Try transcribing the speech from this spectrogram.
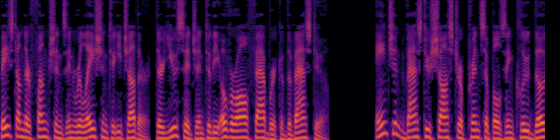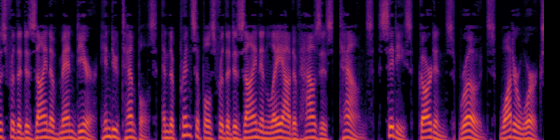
based on their functions in relation to each other, their usage and to the overall fabric of the Vastu. Ancient Vastu Shastra principles include those for the design of mandir Hindu temples, and the principles for the design and layout of houses, towns, cities, gardens, roads, water works,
